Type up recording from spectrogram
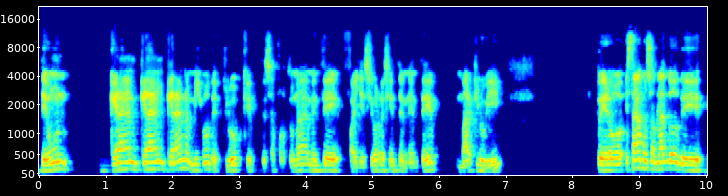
de un gran, gran, gran amigo del club que desafortunadamente falleció recientemente, Marc Louis. Pero estábamos hablando de,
